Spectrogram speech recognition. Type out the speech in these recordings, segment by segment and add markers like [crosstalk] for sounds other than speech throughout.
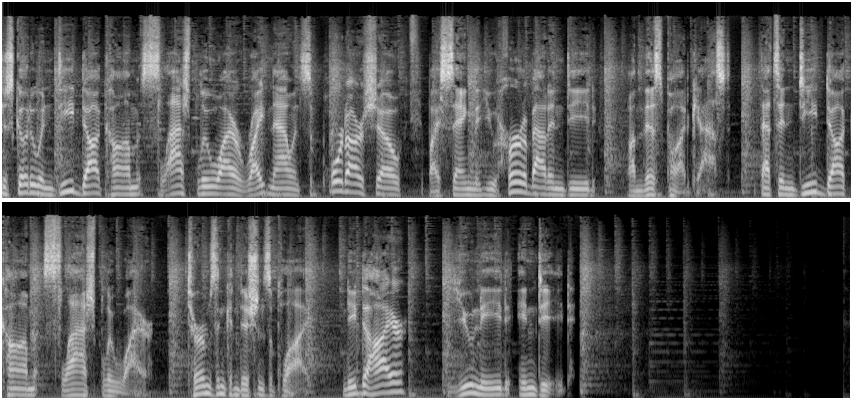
Just go to Indeed.com slash BlueWire right now and support our show by saying that you heard about Indeed on this podcast. That's Indeed.com slash BlueWire. Terms and conditions apply. Need to hire? You need Indeed.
